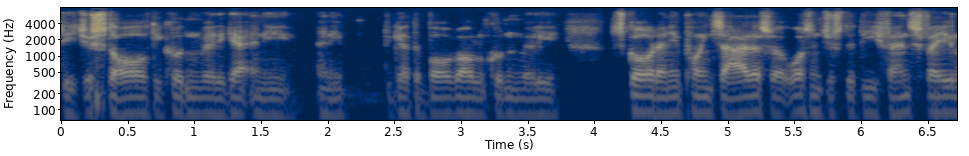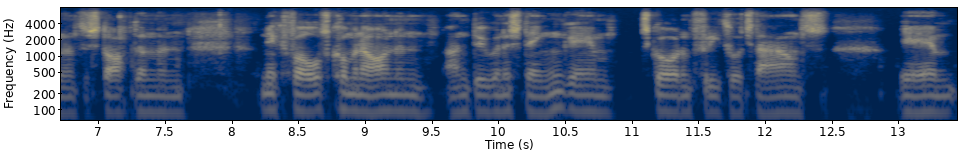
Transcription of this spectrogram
they just stalled. They couldn't really get any any get the ball rolling, couldn't really score any points either. So it wasn't just the defense failing to stop them, and Nick Foles coming on and, and doing his thing, um, scoring three touchdowns. Um,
